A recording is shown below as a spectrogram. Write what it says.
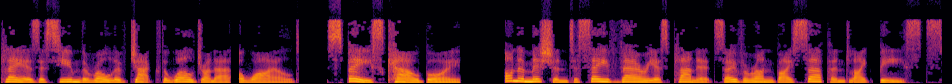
Players assume the role of Jack the Worldrunner, a wild space cowboy on a mission to save various planets overrun by serpent-like beasts.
